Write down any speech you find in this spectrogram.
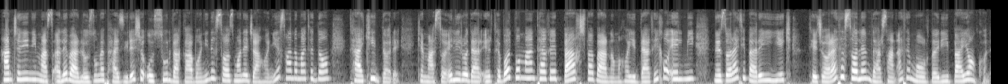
همچنین این مسئله بر لزوم پذیرش اصول و قوانین سازمان جهانی سلامت دام تاکید داره که مسائلی رو در ارتباط با منطقه بخش و برنامه های دقیق و علمی نظارتی برای یک تجارت سالم در صنعت مرغداری بیان کنه.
